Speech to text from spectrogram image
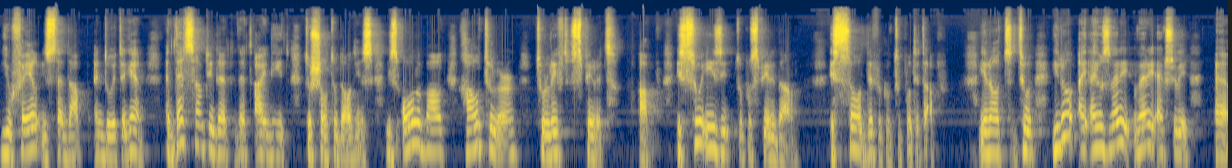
You fail, you stand up and do it again. And that's something that, that I need to show to the audience. It's all about how to learn to lift spirit up. It's so easy to put spirit down. It's so difficult to put it up. You know, to, to you know, I, I was very, very actually uh,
